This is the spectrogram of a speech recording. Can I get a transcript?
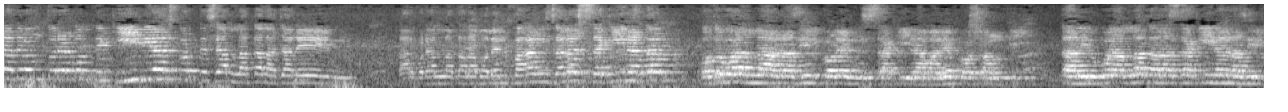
তাদের অন্তরের মধ্যে কি বিরাজ করতেছে আল্লাহ তাআলা জানেন। তারপরে আল্লাহ তাআলা বলেন আল্লাহ নাযিল করেন সাকিনা মানে প্রশান্তি। তাদের উপরে আল্লাহ তাআলা সাকিনা নাযিল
